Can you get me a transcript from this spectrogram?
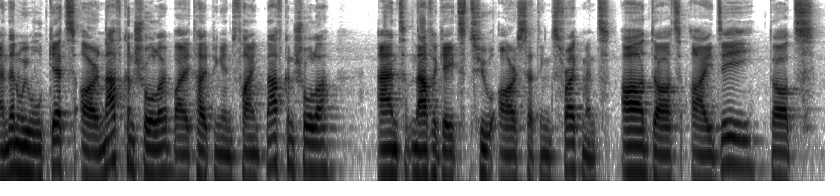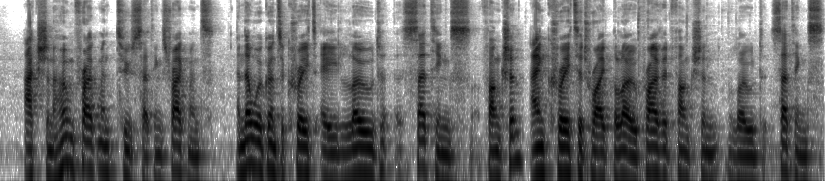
And then we will get our nav controller by typing in find nav controller and navigate to our settings fragment, r.id.action home fragment to settings fragment. And then we're going to create a load settings function and create it right below, private function load settings.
